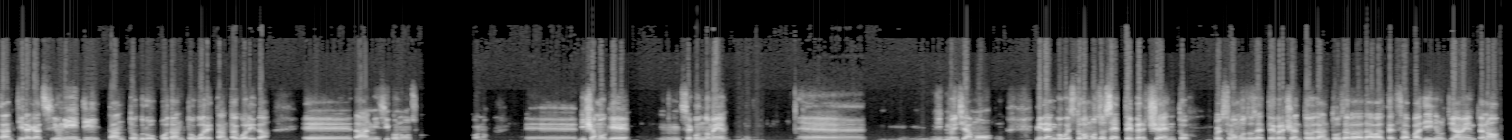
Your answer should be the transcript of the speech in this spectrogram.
tanti ragazzi uniti, tanto gruppo, tanto cuore e tanta qualità. Eh, da anni si conoscono. Eh, diciamo che secondo me eh, noi siamo mi tengo questo famoso 7% questo famoso 7% tanto usato da Walter Sabatini ultimamente no?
